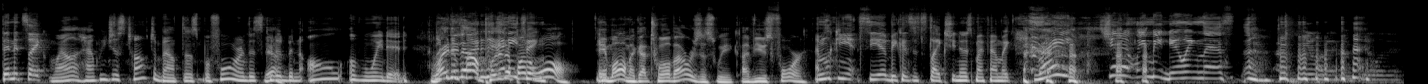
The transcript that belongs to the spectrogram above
Then it's like, well, have we just talked about this before? This could Yeah. have been all avoided. Write it out. Put it up on the wall. Hey, mom, I got 12 hours this week. I've used four. I'm looking at Sia because it's like she knows my family. Right? Shouldn't we be doing this? I'm feeling. I'm feeling it.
